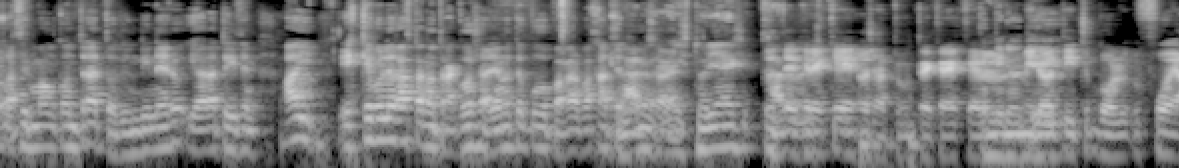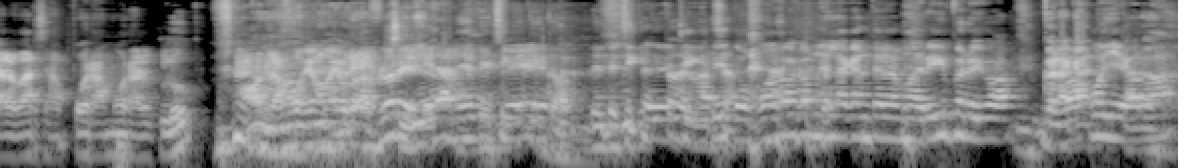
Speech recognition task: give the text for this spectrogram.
tú has firmado un contrato de un dinero y ahora te dicen, ay, es que vos le gastan otra cosa, ya no te puedo pagar, bájate. Claro, la historia es. ¿Tú claro, te crees que, o sea, tú te crees que el Mirotic- fue al Barça por amor al club? la podíamos ir por las flores. Sí, era ¿no? desde chiquitito, desde chiquitito Desde chiquitito, jugaba con en la cantera del Madrid, pero iba Con la abajo ca- llevaba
